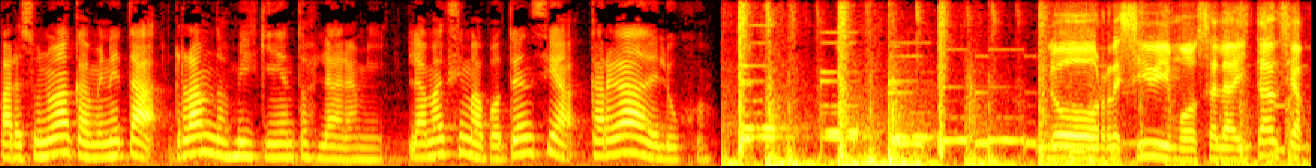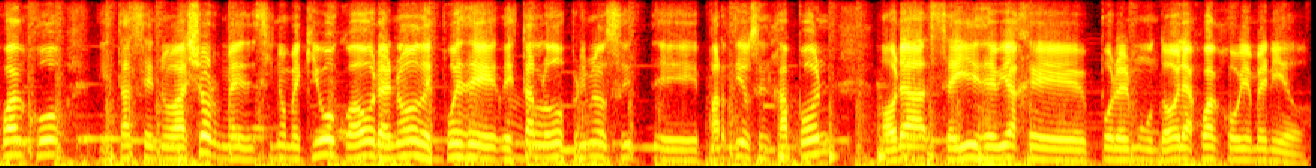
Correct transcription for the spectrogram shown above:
para su nueva camioneta Ram 2500 Laramie, la máxima potencia cargada de lujo. Lo recibimos a la distancia, Juanjo. Estás en Nueva York, si no me equivoco, ahora, ¿no? Después de, estar los dos primeros eh, partidos en Japón, ahora seguís de viaje por el mundo. Hola, Juanjo, bienvenido.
